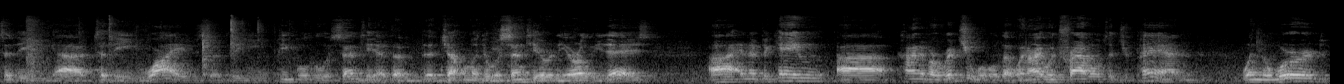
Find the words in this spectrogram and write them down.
to, the, uh, to the wives of the people who were sent here, the, the gentlemen who were sent here in the early days. Uh, and it became uh, kind of a ritual that when I would travel to Japan, when the word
